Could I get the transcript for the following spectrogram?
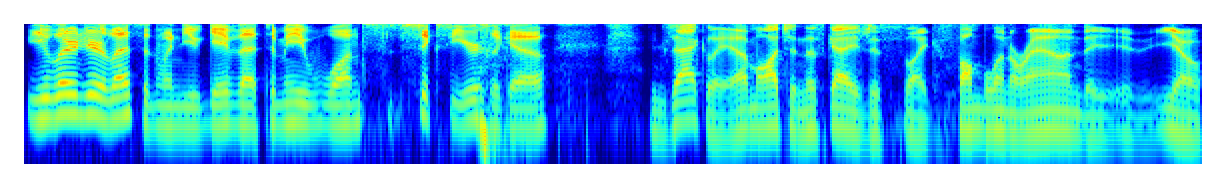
you learned your lesson when you gave that to me once six years ago. Exactly. I'm watching this guy just like fumbling around. uh, You know,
